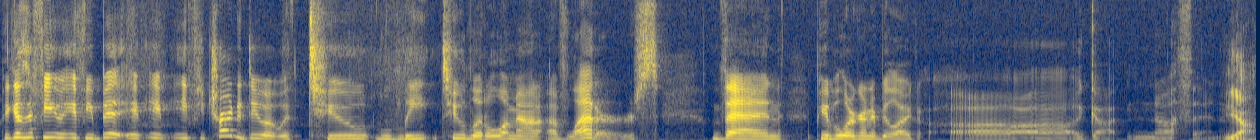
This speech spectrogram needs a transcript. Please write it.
Because if you if you bit if, if, you try to do it with too le- too little amount of letters, then people are going to be like, uh, I got nothing. Yeah,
